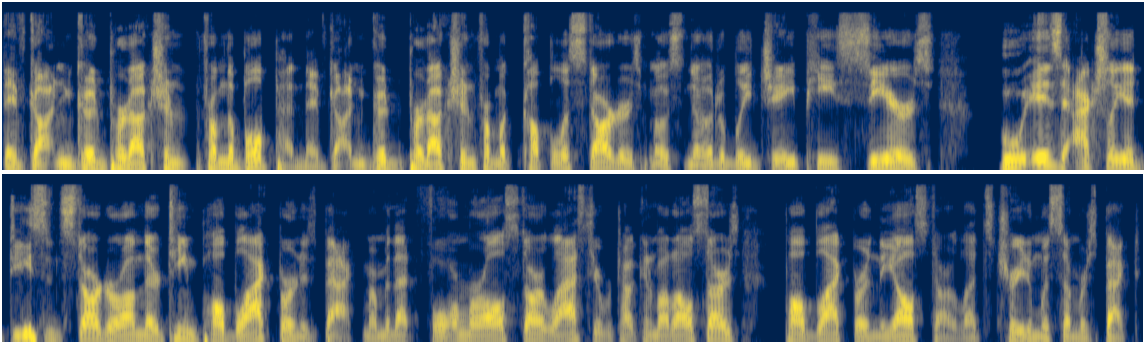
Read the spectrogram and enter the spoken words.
They've gotten good production from the bullpen. They've gotten good production from a couple of starters, most notably JP Sears, who is actually a decent starter on their team. Paul Blackburn is back. Remember that former All Star last year? We're talking about All Stars. Paul Blackburn, the All Star. Let's treat him with some respect.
